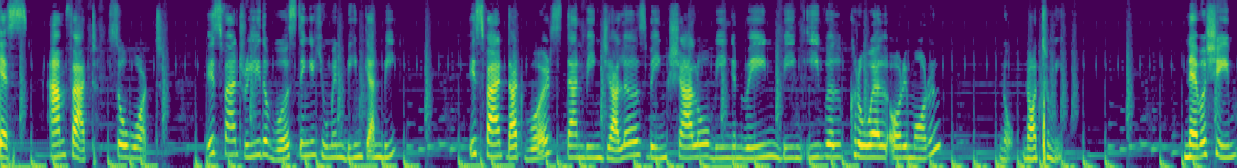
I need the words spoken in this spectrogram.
Yes, I'm fat. So what? Is fat really the worst thing a human being can be? Is fat that worse than being jealous, being shallow, being in vain, being evil, cruel, or immoral? No, not to me. Never shame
